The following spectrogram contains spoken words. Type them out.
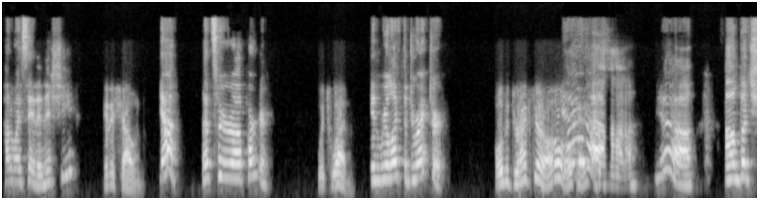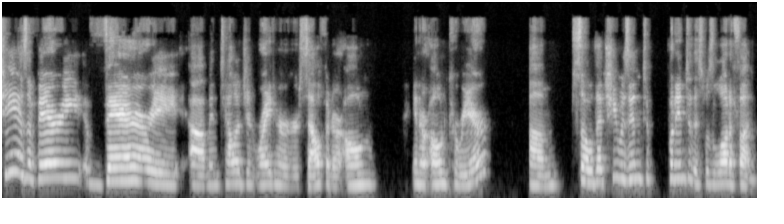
How do I say it? Anishi? Inishawan. Yeah, that's her uh, partner Which one? in real life. The director. Oh, the director. Oh, okay. Yeah, yeah. Um, but she is a very, very um, intelligent writer herself in her own in her own career. Um, so that she was into put into this was a lot of fun.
